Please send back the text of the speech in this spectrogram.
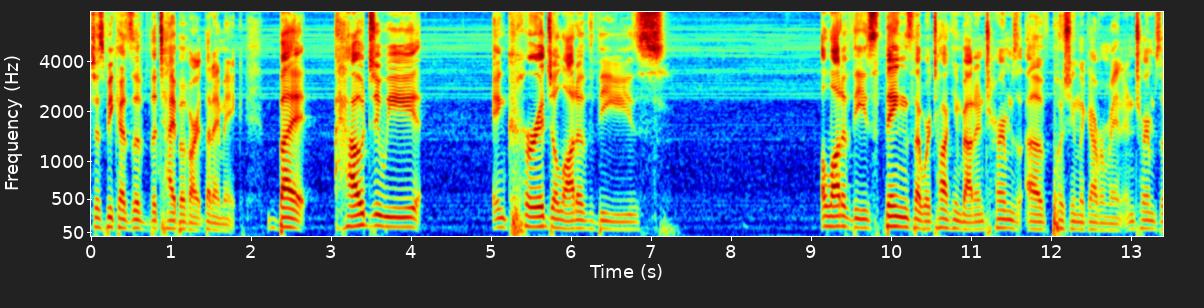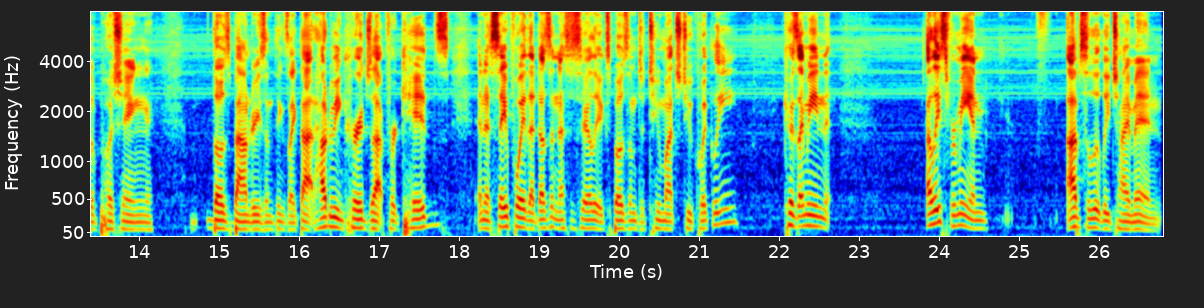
just because of the type of art that I make. But how do we encourage a lot of these a lot of these things that we're talking about in terms of pushing the government, in terms of pushing those boundaries and things like that. How do we encourage that for kids in a safe way that doesn't necessarily expose them to too much too quickly? Because I mean, at least for me, and absolutely chime in,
